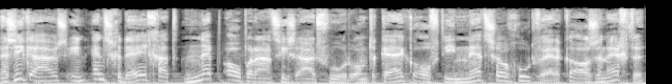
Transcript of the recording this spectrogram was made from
Een ziekenhuis in Enschede gaat nep-operaties uitvoeren... om te kijken of die net zo goed werken als een echte.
